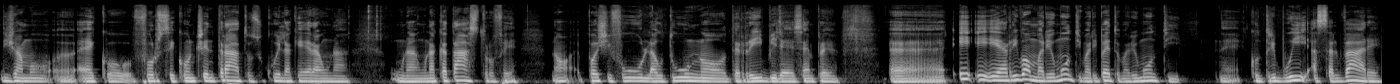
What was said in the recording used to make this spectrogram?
diciamo, eh, ecco, forse concentrato su quella che era una, una, una catastrofe. No? Poi ci fu l'autunno terribile, sempre. Eh, e, e, arrivò Mario Monti, ma ripeto, Mario Monti eh, contribuì a salvare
